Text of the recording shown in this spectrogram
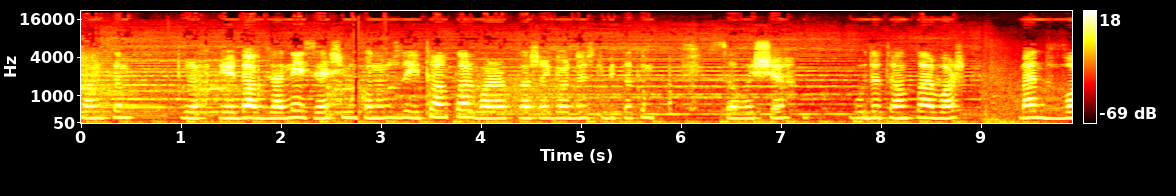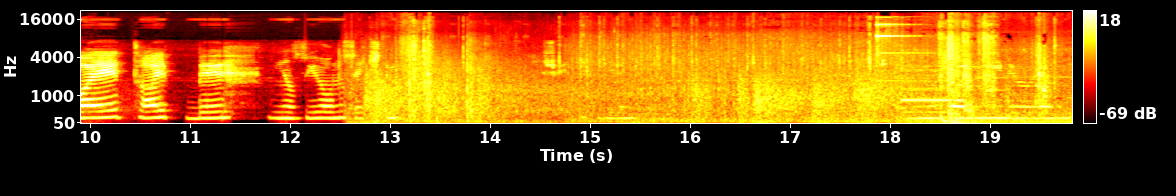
Tank'ın grafikleri daha güzel. Neyse şimdi konumuz değil. Tanklar var arkadaşlar. Gördüğünüz gibi takım savaşı. Burada tanklar var. Ben VAE Type B yazıyor onu seçtim. Şöyle gidelim. Öğrendim.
